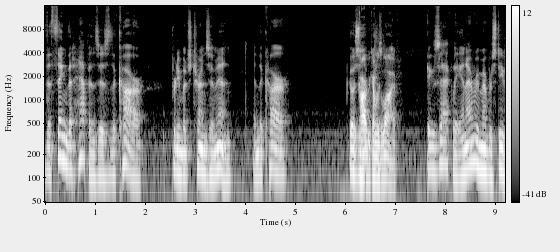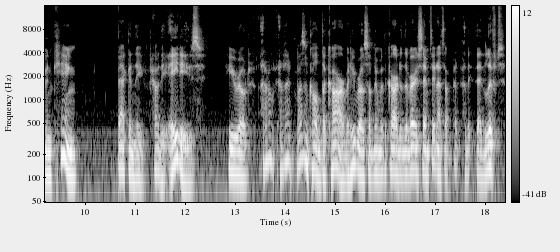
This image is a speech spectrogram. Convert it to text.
the thing that happens is the car pretty much turns him in, and the car goes. the car becomes alive. Exactly. And I remember Stephen King back in the probably the 80s. He wrote, I don't know, it wasn't called The Car, but he wrote something with the car, did the very same thing. I thought uh, they'd lift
